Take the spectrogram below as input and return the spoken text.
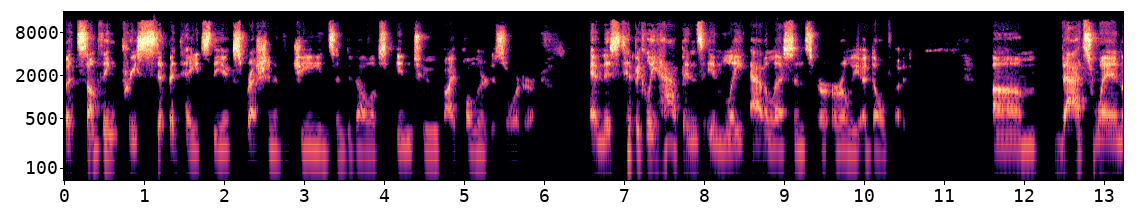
but something precipitates the expression of the genes and develops into bipolar disorder. And this typically happens in late adolescence or early adulthood. Um, that's when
